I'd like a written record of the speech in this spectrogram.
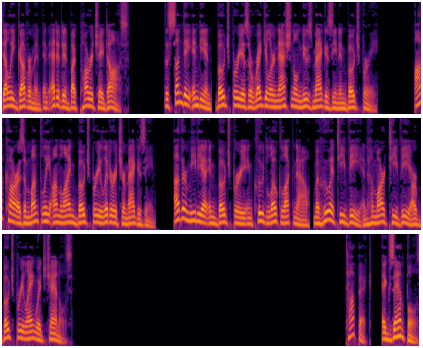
Delhi government and edited by Parichay Das. The Sunday Indian, Bhojpuri is a regular national news magazine in Bhojpuri. Akhar is a monthly online Bhojpuri literature magazine. Other media in Bhojpuri include Lok Lucknow, Mahua TV and Hamar TV are Bhojpuri language channels. Examples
